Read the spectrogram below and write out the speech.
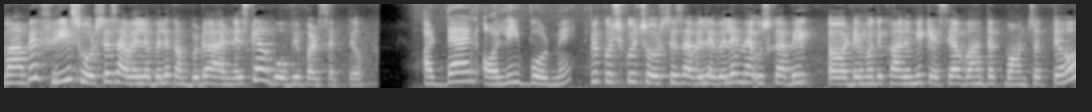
वहाँ पे फ्री सोर्सेज अवेलेबल है कंप्यूटर अवेयरनेस के, आप वो भी पढ़ सकते हो। अड्डा एंड ऑलिव बोर्ड में। भी कुछ कुछ सोर्सेज अवेलेबल है। मैं उसका भी डेमो दिखा दूँगी कैसे आप वहाँ तक पहुँच सकते हो।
